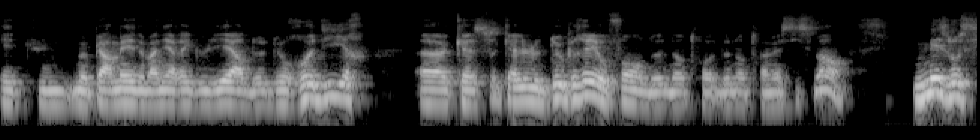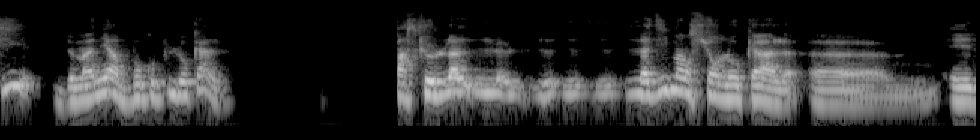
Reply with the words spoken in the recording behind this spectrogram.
et tu me permets de manière régulière de, redire euh, quel, est le degré au fond de notre, de notre investissement, mais aussi de manière beaucoup plus locale. Parce que la, la, dimension locale, euh, et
